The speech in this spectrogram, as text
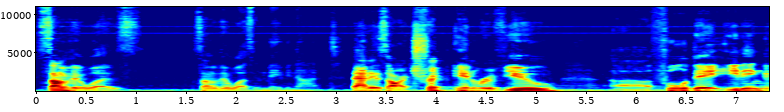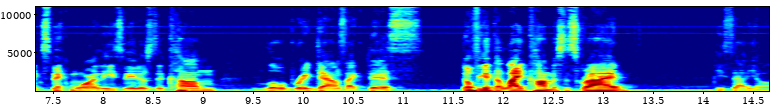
Some of it was. Some of it wasn't, maybe not. That is our trip in review. Uh, full day eating. Expect more of these videos to come. Little breakdowns like this. Don't forget to like, comment, subscribe. Peace out, y'all.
